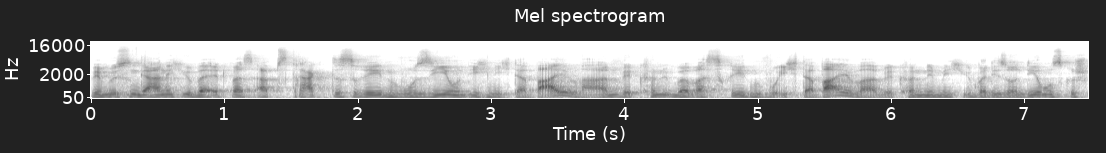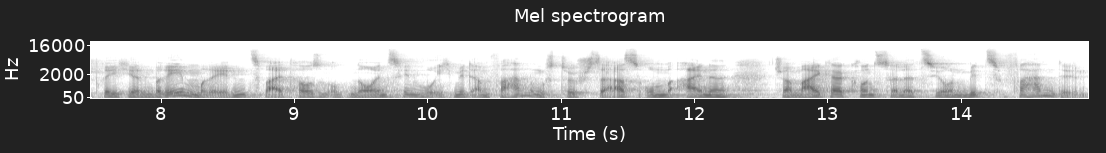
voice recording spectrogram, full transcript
Wir müssen gar nicht über etwas Abstraktes reden, wo Sie und ich nicht dabei waren. Wir können über was reden, wo ich dabei war. Wir können nämlich über die Sondierungsgespräche in Bremen reden, 2019, wo ich mit am Verhandlungstisch saß, um eine Jamaika-Konstellation mit zu verhandeln.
